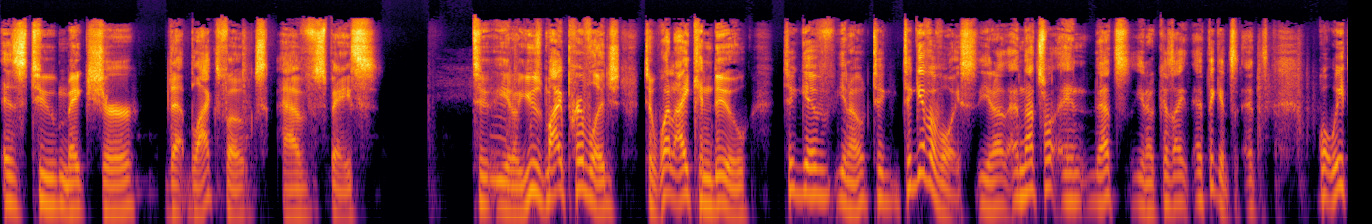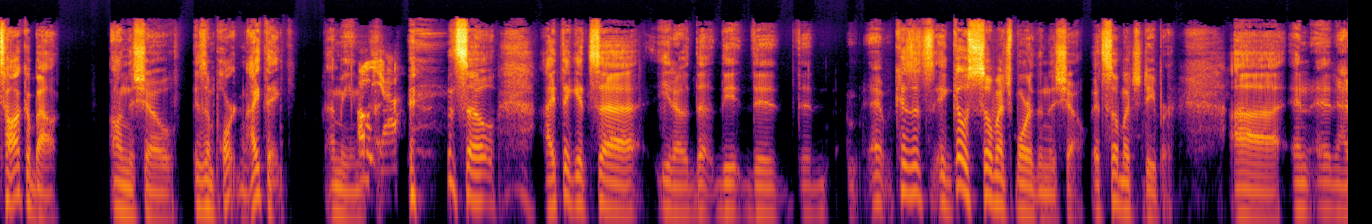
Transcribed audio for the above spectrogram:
is to make sure that black folks have space to you know use my privilege to what I can do to give you know to to give a voice you know and that's what and that's you know because I, I think it's it's what we talk about on the show is important I think I mean Oh yeah. so I think it's uh you know the the the the because it's it goes so much more than the show. It's so much deeper. Uh, and and I,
